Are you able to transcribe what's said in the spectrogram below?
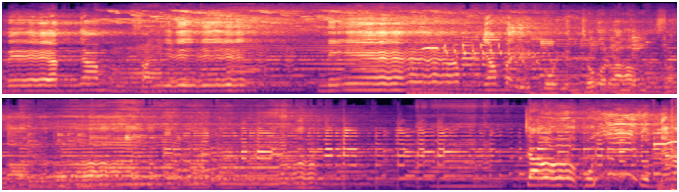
เวนงามใส่เนี่ยมย้ำไม่โกยโชรามสตาเจ้าผู้หญิงหนุ่มยา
